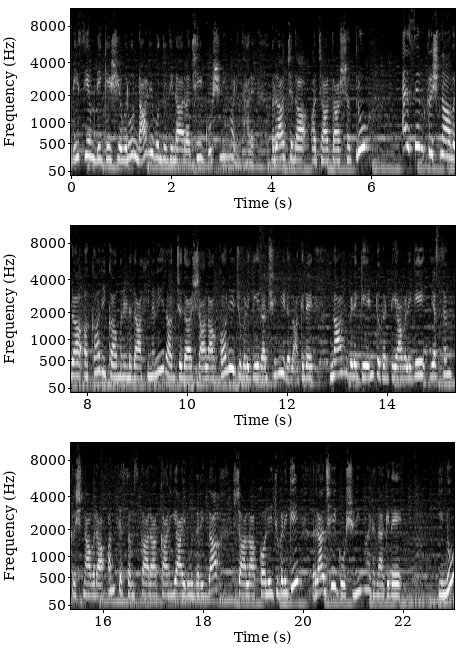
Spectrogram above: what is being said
ಡಿಸಿಎಂ ಡಿಕೆಶಿ ಅವರು ನಾಳೆ ಒಂದು ದಿನ ರಜೆ ಘೋಷಣೆ ಮಾಡಿದ್ದಾರೆ. ರಾಜ್ಯದ ಅಜಾತ ಶತ್ರು ಎಸ್ಎಂ ಕೃಷ್ಣ ಅವರ ಅಕಾಲಿಕ ಮರಣದ ಹಿನ್ನೆಲೆ ರಾಜ್ಯದ ಶಾಲಾ ಕಾಲೇಜುಗಳಿಗೆ ರಜೆ ನೀಡಲಾಗಿದೆ. ನಾಳೆ ಬೆಳಗ್ಗೆ ಎಂಟು ಗಂಟೆಯ ವೇಳೆಗೆ ಎಸ್ಎಂ ಕೃಷ್ಣ ಅವರ ಅಂತ್ಯ ಸಂಸ್ಕಾರ ಕಾರ್ಯ ಇರುವುದರಿಂದ ಶಾಲಾ ಕಾಲೇಜುಗಳಿಗೆ ರಜೆ ಘೋಷಣೆ ಮಾಡಲಾಗಿದೆ. ಇನ್ನು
